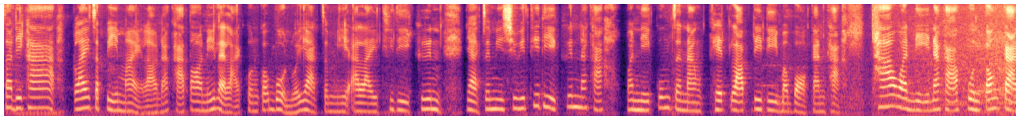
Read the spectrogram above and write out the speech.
สวัสดีค่ะ ใกล้จะปีใหม่แล้วนะคะ ตอนนี้หลาย ๆ คนก็บ่นว่าอยากจะมีอะไรที่ดีขึ้น อยากจะมีชีวิตที่ดีขึ้นนะคะ วันนี้กุ้งจะนำเคล็ดลับดี ๆ มาบอกกันค่ะ ถ้าวันนี้นะคะ คุณต้องการ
